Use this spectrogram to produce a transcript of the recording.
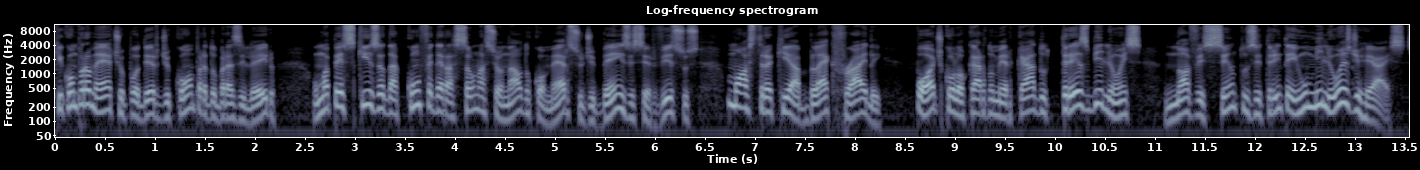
que compromete o poder de compra do brasileiro, uma pesquisa da Confederação Nacional do Comércio de Bens e Serviços mostra que a Black Friday pode colocar no mercado 3 bilhões 931 milhões de reais.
